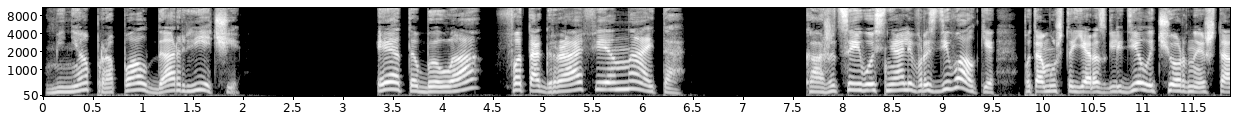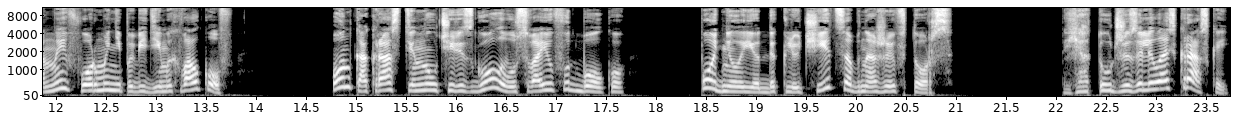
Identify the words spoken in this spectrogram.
у меня пропал дар речи. Это была фотография Найта. Кажется, его сняли в раздевалке, потому что я разглядела черные штаны формы непобедимых волков. Он как раз тянул через голову свою футболку, поднял ее до ключиц, обнажив торс. Я тут же залилась краской.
